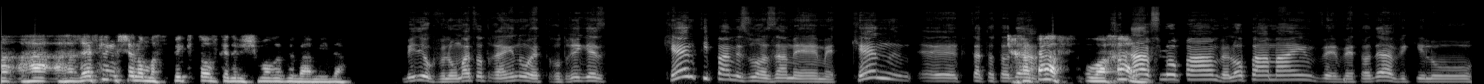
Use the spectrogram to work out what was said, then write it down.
ה wrestling שלו מספיק טוב כדי לשמור את זה בעמידה. בדיוק, ולעומת זאת ראינו את רודריגז כן טיפה מזועזע מאמת, כן אה, קצת, אתה יודע... חטף, הוא אכל. חטף לא פעם ולא פעמיים, ואתה יודע, וכאילו,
